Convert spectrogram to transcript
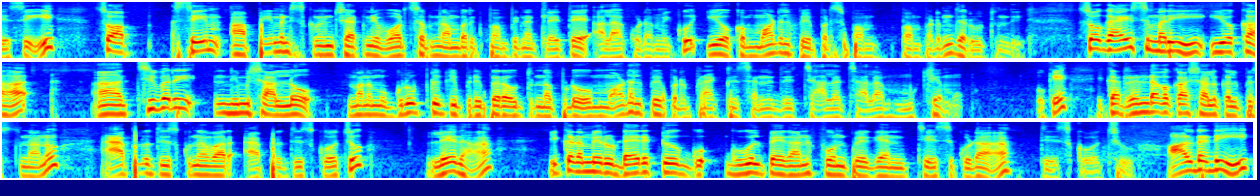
చేసి సో ఆ సేమ్ ఆ పేమెంట్ స్క్రీన్ షాట్ని వాట్సాప్ నెంబర్కి పంపినట్లయితే అలా కూడా మీకు ఈ యొక్క మోడల్ పేపర్స్ పం పంపడం జరుగుతుంది. సో గైస్ మరి ఈ యొక్క చివరి నిమిషాల్లో మనము గ్రూప్ టూకి ప్రిపేర్ అవుతున్నప్పుడు మోడల్ పేపర్ ప్రాక్టీస్ అనేది చాలా చాలా ముఖ్యము. ఓకే? ఇక రెండు అవకాశాలు కల్పిస్తున్నాను. యాప్లో తీసుకునేవారు యాప్లో తీసుకోవచ్చు. లేదా ఇక్కడ మీరు డైరెక్ట్ గూగుల్ పే కానీ ఫోన్పే కానీ చేసి కూడా తీసుకోవచ్చు. ఆల్రెడీ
